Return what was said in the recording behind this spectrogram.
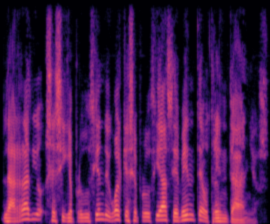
La radio se sigue produciendo igual que se producía hace 20 o 30 años.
